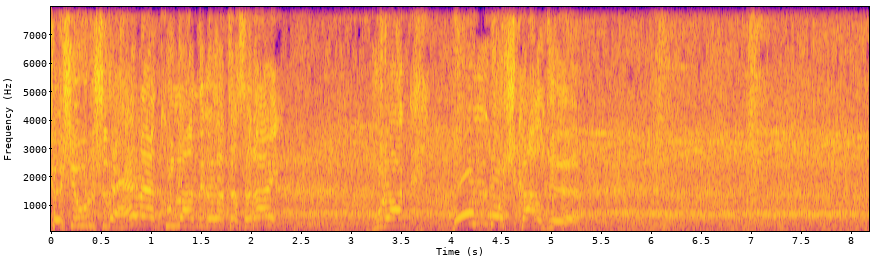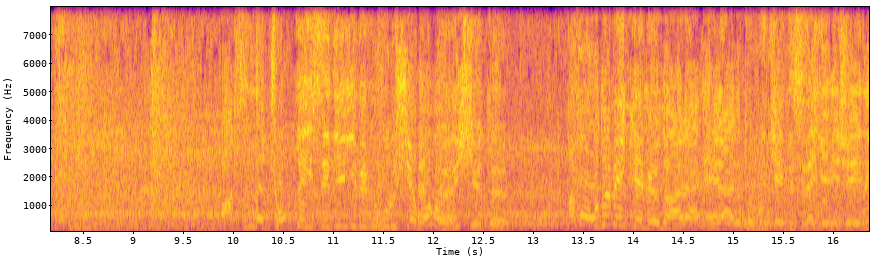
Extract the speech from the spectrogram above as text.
Köşe vuruşu da hemen kullandı Galatasaray. Burak bomboş kaldı. Aslında çok da istediği gibi bir vuruş yapamamış. kötü. Beklemiyordu hala- herhalde topun kendisine geleceğini.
